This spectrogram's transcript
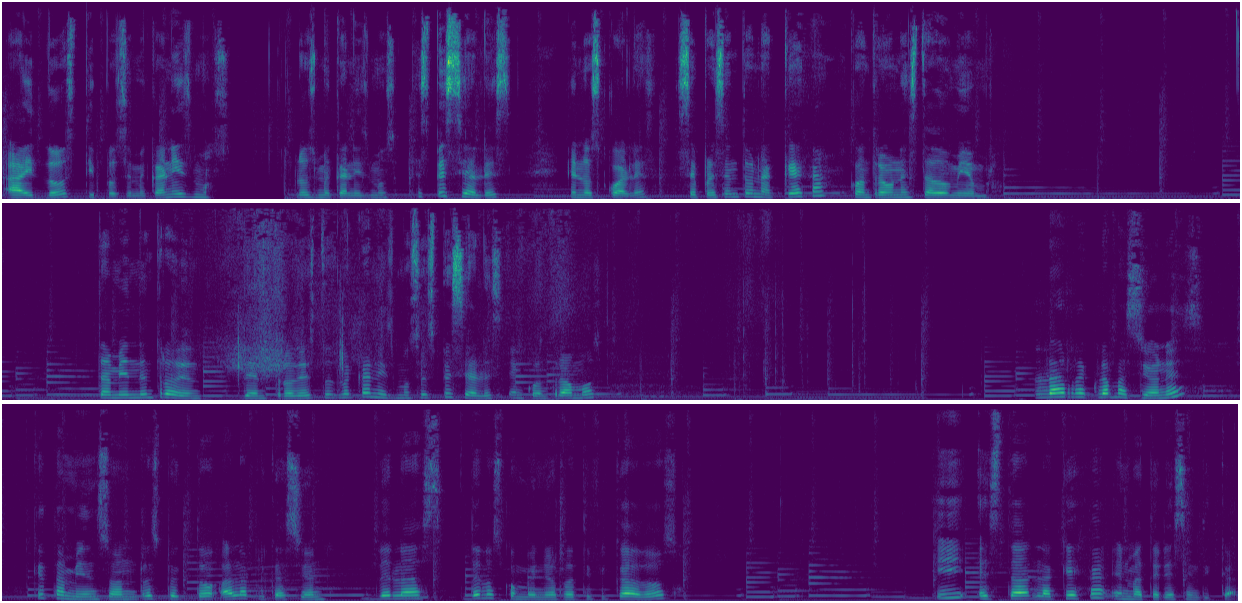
Hay dos tipos de mecanismos. Los mecanismos especiales, en los cuales se presenta una queja contra un Estado miembro. También dentro de, estos mecanismos especiales encontramos las reclamaciones, que también son respecto a la aplicación de, las, de los convenios ratificados, y está la queja en materia sindical.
